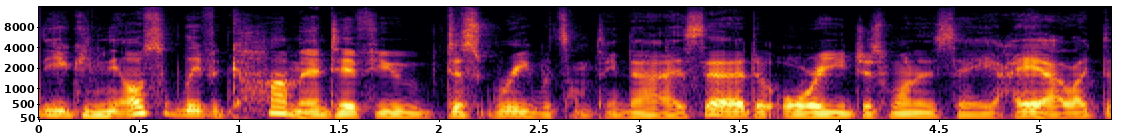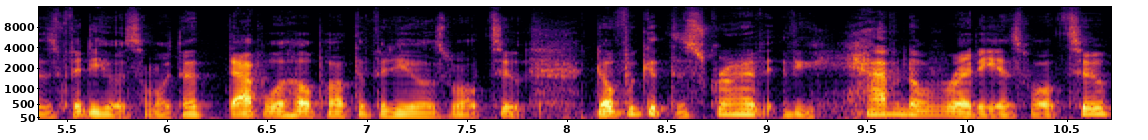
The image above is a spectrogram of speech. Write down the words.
you can also leave a comment if you disagree with something that I said, or you just want to say, "Hey, I like this video," or something like that. That will help out the video as well too. Don't forget to subscribe if you haven't already as well too.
